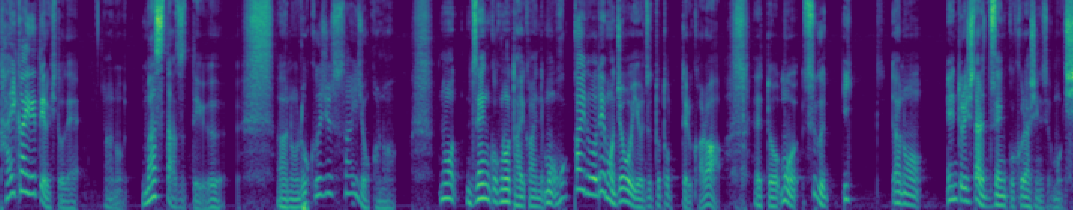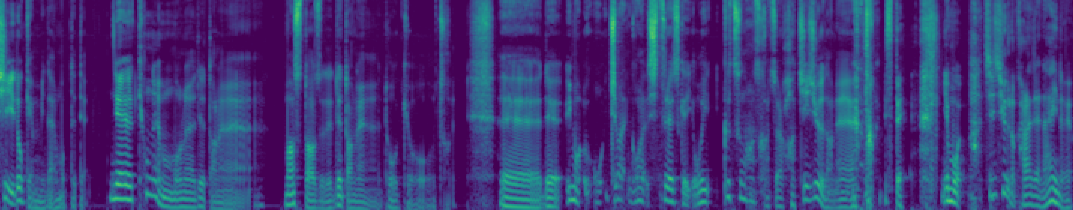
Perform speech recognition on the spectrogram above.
大会出てる人で、あの、マスターズっていう、あの、60歳以上かな。の全国の大会で、もう北海道でも上位をずっと取ってるから、えっと、もうすぐあの、エントリーしたら全国らしいんですよ。もうシード権みたいなの持ってて。で、去年もね、出たね。マスターズで出たね、東京使っ。えー、で、今、一番、ごめん、失礼ですけど、おいくつなんですか？って言ったら、80だね。とか言って、いや、もう80の体じゃないのよ。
